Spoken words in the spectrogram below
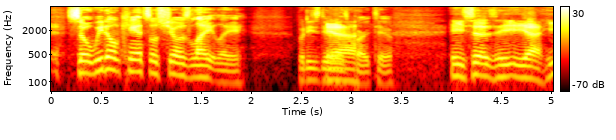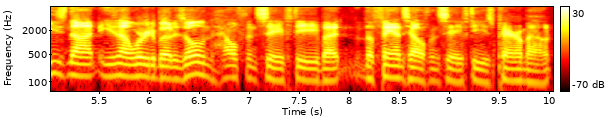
so we don't cancel shows lightly. But he's doing Yeah. his part too. He says he yeah he's not he's not worried about his own health and safety, but the fans' health and safety is paramount.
